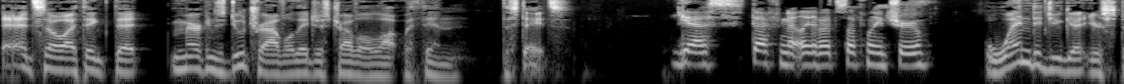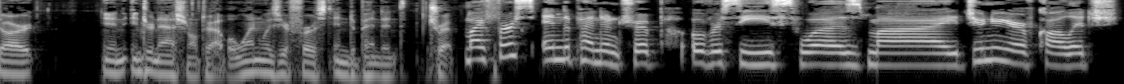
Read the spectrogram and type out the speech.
and so I think that Americans do travel. They just travel a lot within the states. Yes, definitely. That's definitely true. When did you get your start in international travel? When was your first independent trip? My first independent trip overseas was my junior year of college.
